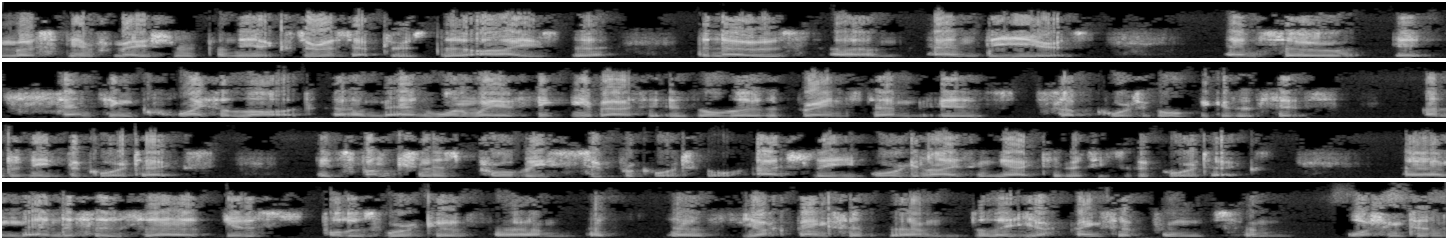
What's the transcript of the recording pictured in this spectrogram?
most of the information from the exteroceptors, the eyes, the, the nose, um, and the ears. And so it's sensing quite a lot. Um, and one way of thinking about it is although the brainstem is subcortical because it sits underneath the cortex, its function is probably supracortical, the activities of the cortex. Um, and this is uh, this follows work of, um, of Panksepp, um, the late Jaak Panksepp from, from Washington,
